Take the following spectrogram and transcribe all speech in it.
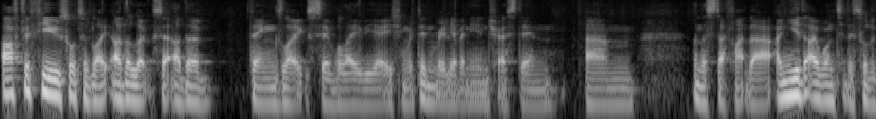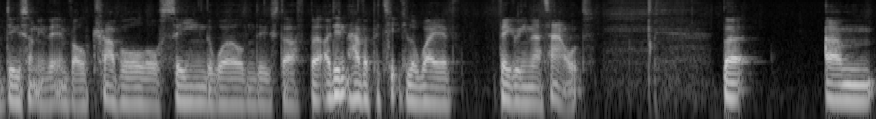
after a few sort of like other looks at other things like civil aviation, which didn't really have any interest in, um, and the stuff like that, I knew that I wanted to sort of do something that involved travel or seeing the world and do stuff. But I didn't have a particular way of figuring that out. But um,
